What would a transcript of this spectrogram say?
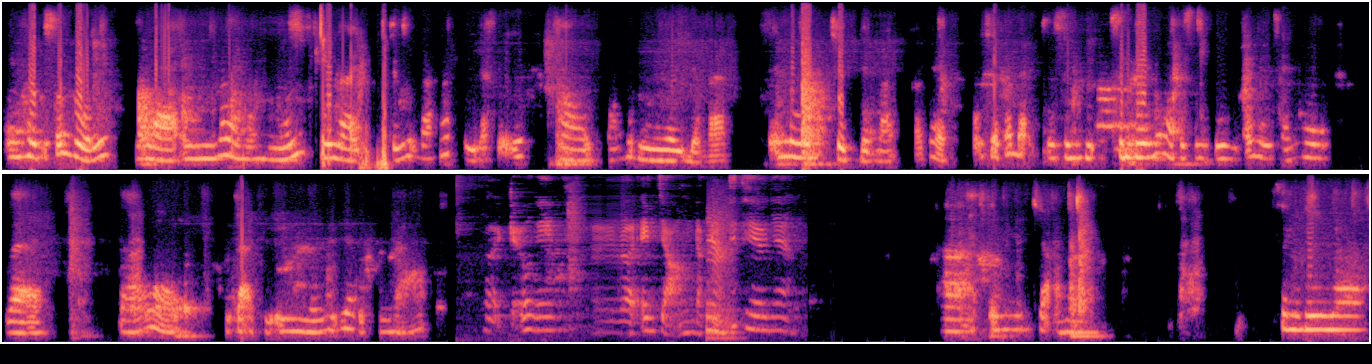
em hơi bị sốt ruột ấy nên là em rất là mong muốn khi mà chứng bị ra mắt thì đã sẽ uh, có một người để mà sẽ luôn trực để mà có thể hỗ trợ các bạn cho sinh viên sinh viên rất là cho sinh viên có cách nhanh chóng hơn. Và đó là hiện tại thì em mới nghĩ ra được cái đó rồi cảm ơn em rồi em chọn đặc điểm tiếp theo nha à em chọn là sinh viên uh,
